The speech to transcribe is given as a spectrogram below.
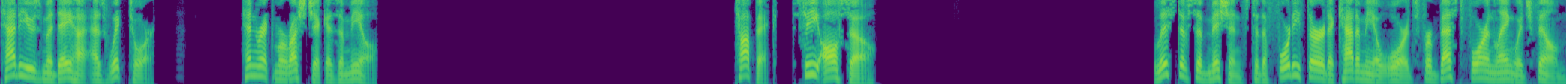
Tadeusz Madeja as Wiktor Henryk Maruszczyk as Emil. Topic. See also List of submissions to the 43rd Academy Awards for Best Foreign Language Film.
